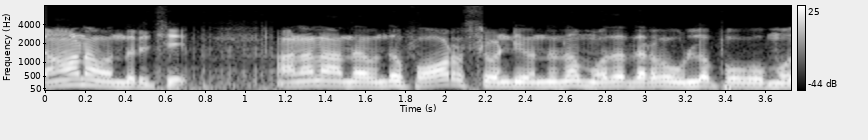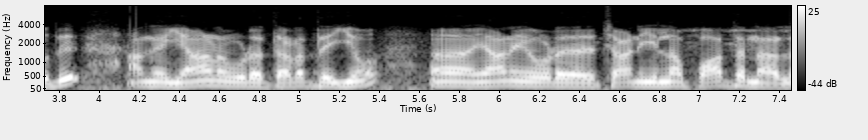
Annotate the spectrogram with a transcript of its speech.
யானை வந்துருச்சு. அதனால் அந்த வந்து ஃபாரஸ்ட் வண்டி வந்து தான் முதல் தடவை உள்ளே போகும்போது அங்கே யானையோட தடத்தையும் யானையோட சாணியெல்லாம் பார்த்தனால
